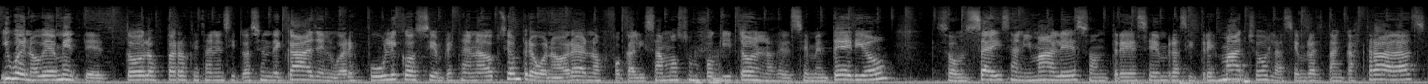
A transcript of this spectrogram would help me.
Y bueno, obviamente, todos los perros que están en situación de calle, en lugares públicos, siempre están en adopción, pero bueno, ahora nos focalizamos un poquito en los del cementerio son seis animales, son tres hembras y tres machos. Las hembras están castradas,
